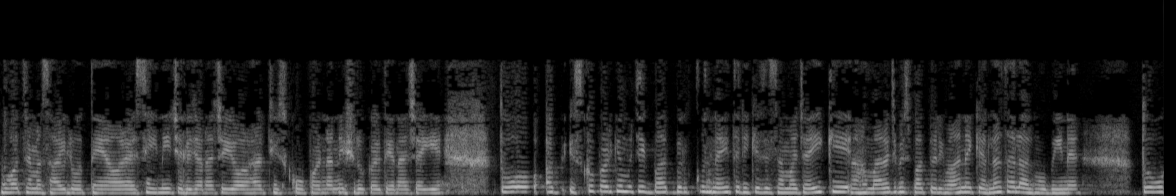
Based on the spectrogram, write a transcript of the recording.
بہت سے مسائل ہوتے ہیں اور ایسے ہی نہیں چلے جانا چاہیے اور ہر چیز کو پڑھنا نہیں شروع کر دینا چاہیے۔ تو اب اس کو پڑھ کے مجھے ایک بات بالکل نئی طریقے سے سمجھ آئی کہ ہمارا جب اس بات پر ایمان ہے کہ اللہ تعالیٰ المبین ہے تو وہ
